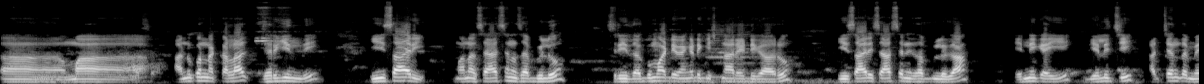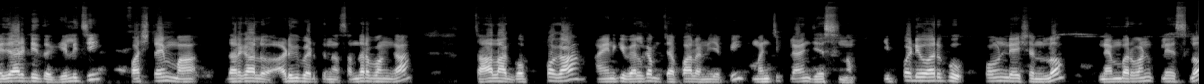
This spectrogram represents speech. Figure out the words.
ఆ, మా అనుకున్న కళ జరిగింది. ఈసారి మన శాసనసభ్యులు శ్రీ దగ్గుమాటి వెంకటకృష్ణారెడ్డి గారు ఈసారి శాసనసభ్యులుగా ఎన్నికయ్యి గెలిచి అత్యంత మెజారిటీతో గెలిచి ఫస్ట్ టైం మా దర్గాలో అడుగు పెడుతున్న సందర్భంగా చాలా గొప్పగా ఆయనకి వెల్కమ్ చెప్పాలని చెప్పి మంచి ప్లాన్ చేస్తున్నాం. ఇప్పటి వరకు ఫౌండేషన్లో నెంబర్ వన్ ప్లేస్లో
